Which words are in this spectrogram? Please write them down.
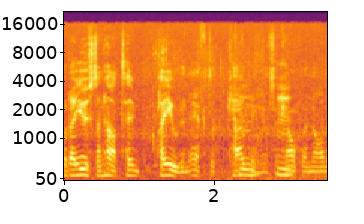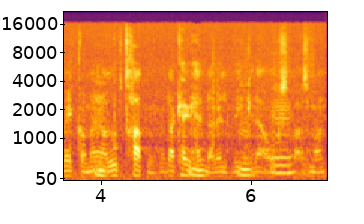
För det är just den här perioden efter kalvningen så Mm. kanske några veckor med Mm. en upptrappning. Men där kan ju Mm. hända väldigt mycket Mm. där också. Mm. Va? Så man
